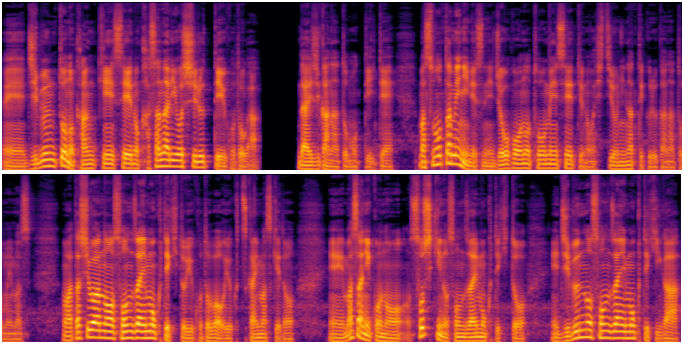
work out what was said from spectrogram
えー、自分との関係性の重なりを知るっていうことが大事かなと思っていて、まあ、そのためにですね、情報の透明性っていうのが必要になってくるかなと思います。私はあの、存在目的という言葉をよく使いますけど、えー、まさにこの組織の存在目的と、えー、自分の存在目的が、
